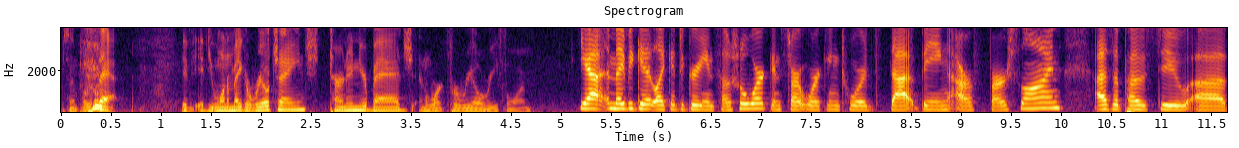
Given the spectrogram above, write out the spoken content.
Simple as that. If, if you want to make a real change, turn in your badge and work for real reform. Yeah, and maybe get like a degree in social work and start working towards that being our first line as opposed to uh,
